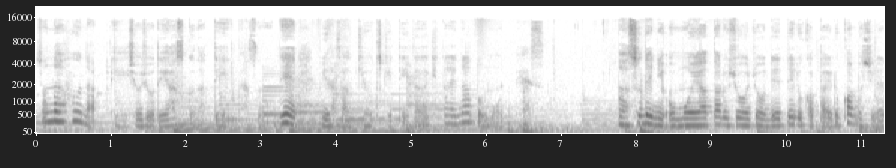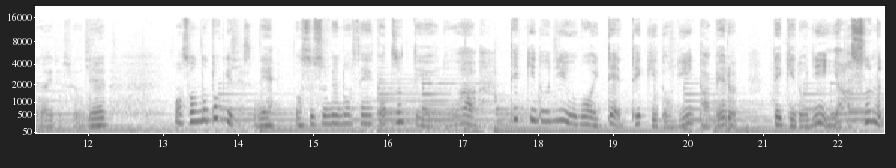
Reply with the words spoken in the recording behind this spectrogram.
そんな風な、えー、症状でやすくなっていますので皆さん気をつけていただきたいなと思うんです。まあ、すでに思い当たる症状出てる方いるかもしれないですよね。まあ、そんな時ですねおすすめの生活っていうのは適度に動いて適度に食べる適度に休む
